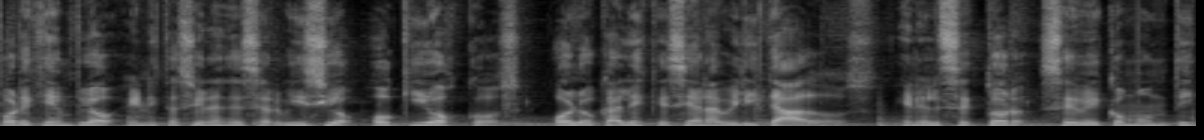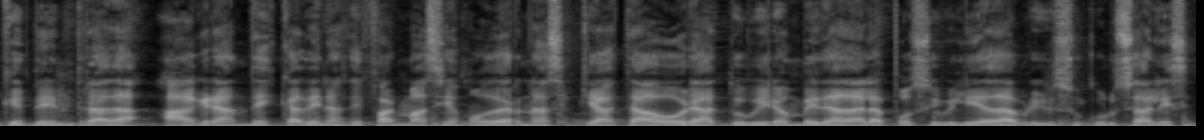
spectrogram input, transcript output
por ejemplo, en estaciones de servicio o kioscos o locales que sean habilitados. En el sector se ve como un ticket de entrada a grandes cadenas de farmacias modernas que hasta ahora tuvieron vedada posibilidad de abrir sucursales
